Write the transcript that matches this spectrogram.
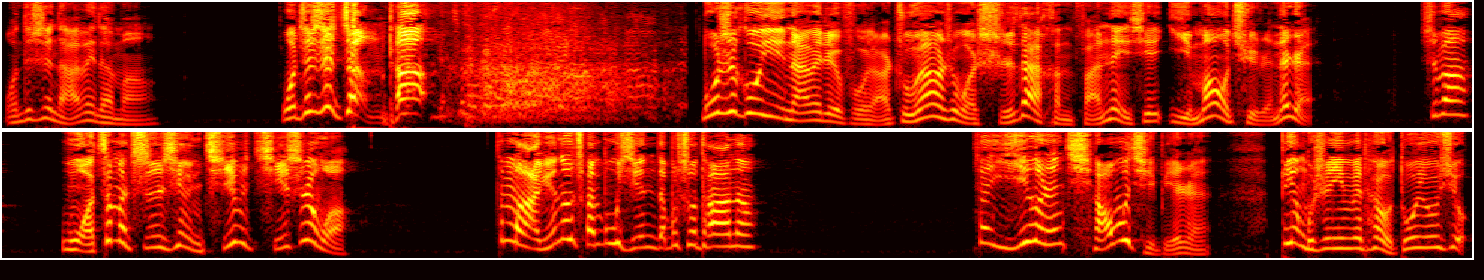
我那是难为他吗？我这是整他，不是故意难为这个服务员，主要是我实在很烦那些以貌取人的人，是吧？我这么知性，你歧不歧视我？他马云都穿布鞋，你咋不说他呢？像一个人瞧不起别人，并不是因为他有多优秀。”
